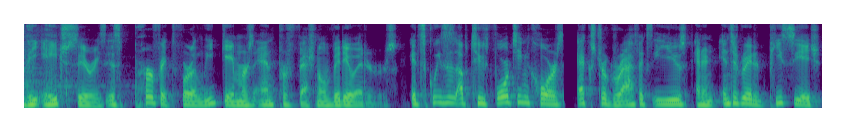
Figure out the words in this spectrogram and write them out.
The H series is perfect for elite gamers and professional video editors. It squeezes up to 14 cores, extra graphics EUs, and an integrated PCH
